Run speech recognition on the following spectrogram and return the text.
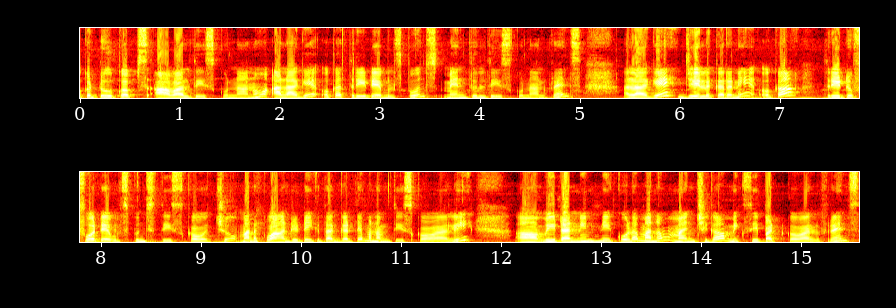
ఒక టూ కప్స్ ఆవాలు తీసుకున్నాను. అలాగే ఒక త్రీ టేబుల్ స్పూన్స్ మెంతులు తీసుకున్నాను ఫ్రెండ్స్ అలాగే జీలకర్రని ఒక త్రీ టు ఫోర్ టేబుల్ స్పూన్స్ తీసుకోవచ్చు. మన క్వాంటిటీకి తగ్గట్టే మనం తీసుకోవాలి. వీటన్నింటినీ కూడా మనం మంచిగా మిక్సీ పట్టుకోవాలి ఫ్రెండ్స్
